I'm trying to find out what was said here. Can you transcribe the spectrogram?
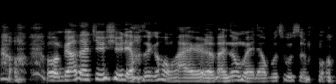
好，我们不要再继续聊这个红孩儿了，反正我们也聊不出什么。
